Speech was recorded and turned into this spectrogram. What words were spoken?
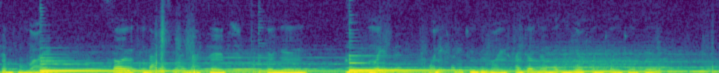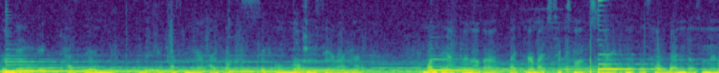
Simple, right? So that is my message for you. Leaving 2022 behind. I don't know what your 2022 brought. For me, it has been a really interesting year. I got sick a lot this year. I had one thing after another, like for about six months straight, and it was horrendous. And then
